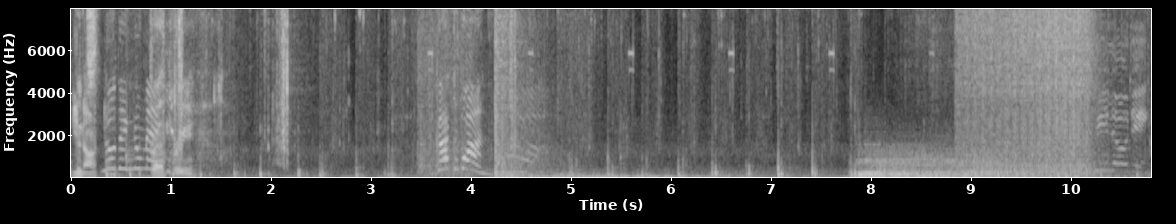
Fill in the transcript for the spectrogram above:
You knocked him? Loading pneumatic. three. Got one. Reloading.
